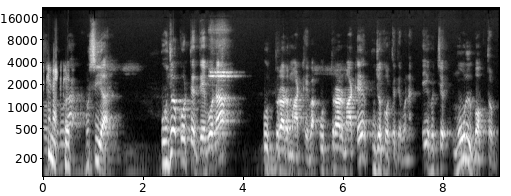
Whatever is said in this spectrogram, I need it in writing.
শত্রুরা হুঁশিয়ার পুজো করতে দেব না উত্তরার মাঠে বা উত্তরার মাঠে পুজো করতে দেব না। এই হচ্ছে মূল বক্তব্য।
